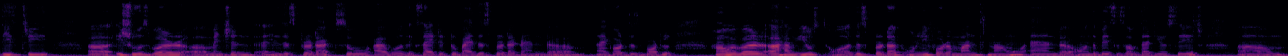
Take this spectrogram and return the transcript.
these three uh, issues were uh, mentioned in this product. So I was excited to buy this product and um, I got this bottle. However, I have used uh, this product only for a month now and uh, on the basis of that usage, um,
